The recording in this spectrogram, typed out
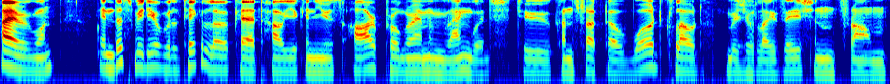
Hi everyone. In this video we'll take a look at how you can use R programming language to construct a word cloud visualization from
